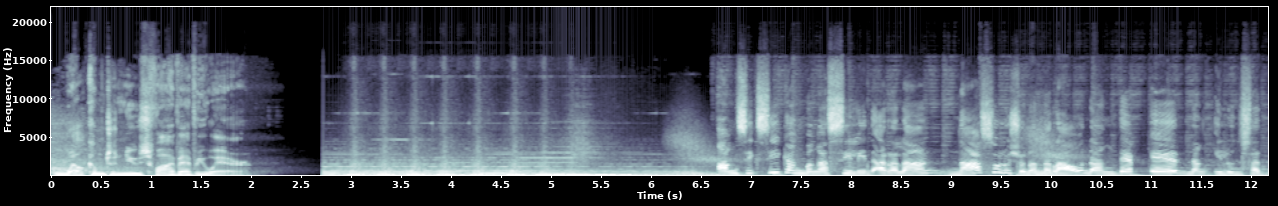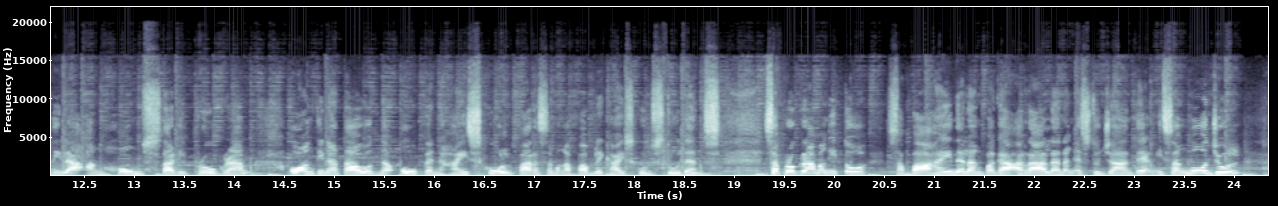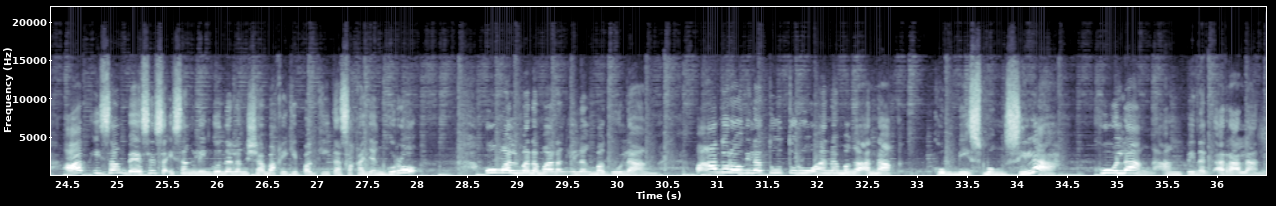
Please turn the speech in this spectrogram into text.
Welcome to News 5 Everywhere. Ang siksikang mga silid-aralan, nasolusyonan na raw ng DepEd ng ilunsad nila ang Home Study Program o ang tinatawag na Open High School para sa mga public high school students. Sa programang ito, sa bahay na lang pag-aaralan ng estudyante ang isang module at isang beses sa isang linggo na lang siya makikipagkita sa kanyang guro. Umalma naman ang ilang magulang. Paano raw nila tuturuan ang mga anak kung mismong sila kulang ang pinag-aralan?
